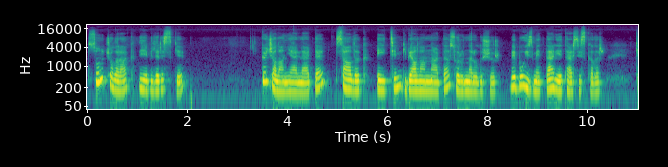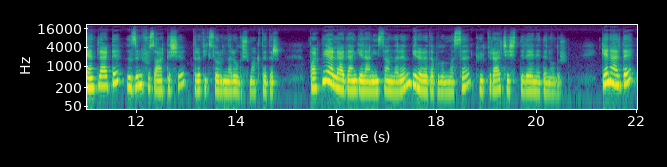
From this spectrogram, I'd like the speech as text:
Sonuç olarak diyebiliriz ki göç alan yerlerde sağlık, eğitim gibi alanlarda sorunlar oluşur ve bu hizmetler yetersiz kalır. Kentlerde hızlı nüfus artışı, trafik sorunları oluşmaktadır. Farklı yerlerden gelen insanların bir arada bulunması kültürel çeşitliliğe neden olur. Genelde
